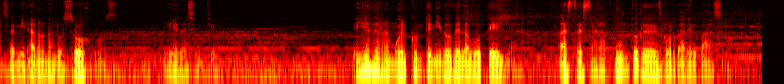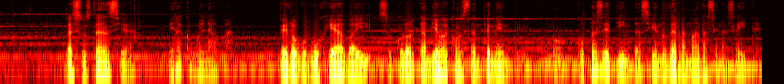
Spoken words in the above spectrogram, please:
Se miraron a los ojos y él asintió. Ella derramó el contenido de la botella hasta estar a punto de desbordar el vaso. La sustancia era como el agua, pero burbujeaba y su color cambiaba constantemente, como gotas de tinta siendo derramadas en aceite.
